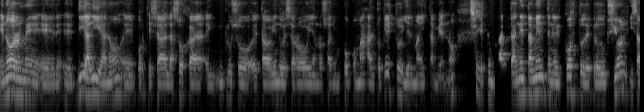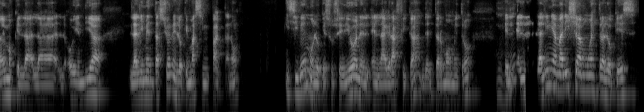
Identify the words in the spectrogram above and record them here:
enorme eh, eh, día a día, ¿no? Eh, porque ya la soja, incluso estaba viendo que cerró hoy en Rosario un poco más alto que esto y el maíz también, ¿no? Esto impacta netamente en el costo de producción y sabemos que la, hoy en día la alimentación es lo que más impacta, ¿no? Y si vemos lo que sucedió en, el, en la gráfica del termómetro, la línea amarilla muestra lo que es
